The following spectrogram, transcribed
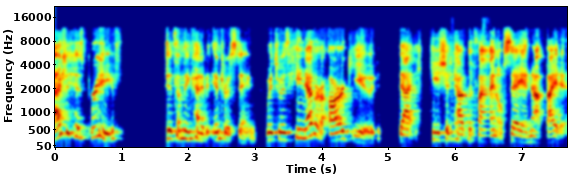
Actually, his brief did something kind of interesting, which was he never argued that he should have the final say and not Biden.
